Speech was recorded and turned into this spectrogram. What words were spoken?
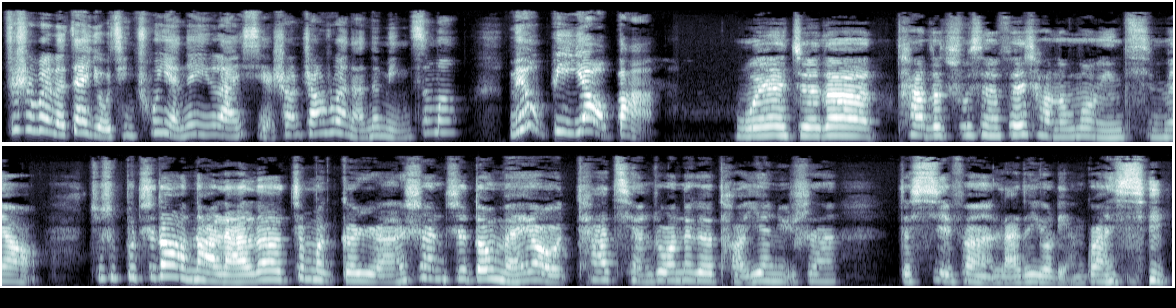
就是为了在友情出演那一栏写上张若楠的名字吗？没有必要吧。我也觉得他的出现非常的莫名其妙，就是不知道哪来了这么个人，甚至都没有他前桌那个讨厌女生的戏份来的有连贯性。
